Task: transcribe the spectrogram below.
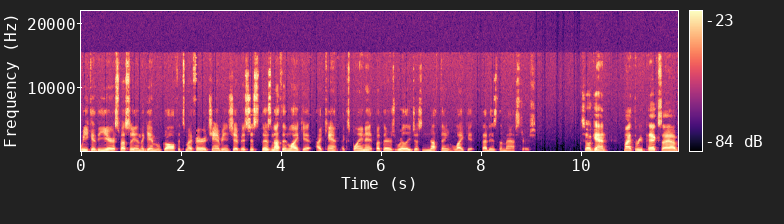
week of the year, especially in the game of golf. It's my favorite championship. It's just, there's nothing like it. I can't explain it, but there's really just nothing like it. That is the Masters. So again, my three picks, I have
